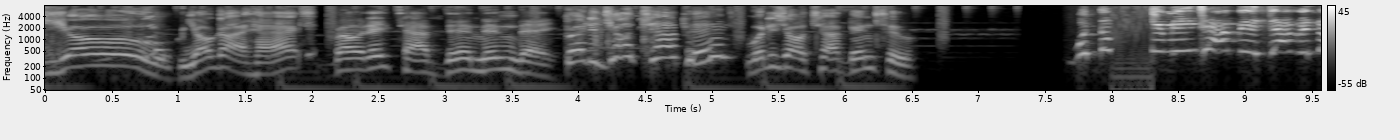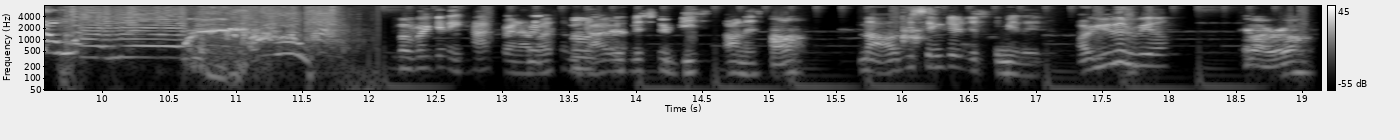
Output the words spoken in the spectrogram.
Yo, y'all got hacked? Bro, they tapped in, didn't they? Bro, did y'all tap in? What did y'all tap into? What the f- you mean tap in? Tap in the But we're getting hacked right now by some oh, guy with Mr. Beast on his. Huh? No, all these things are just simulated. Are you even real? Am I real?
